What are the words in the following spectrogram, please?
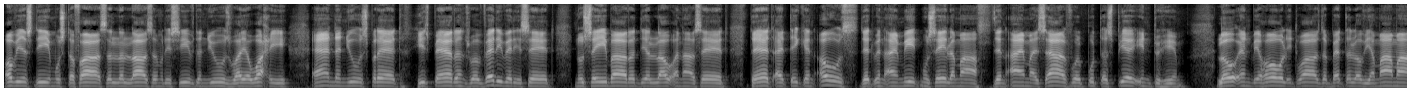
Obviously, Mustafa sallallahu received the news via wahi, and the news spread. His parents were very, very sad. Nusayba radiallahu anha said that I take an oath that when I meet Musaylama, then I myself will put a spear into him. Lo and behold, it was the battle of Yamama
